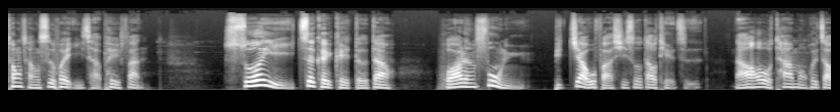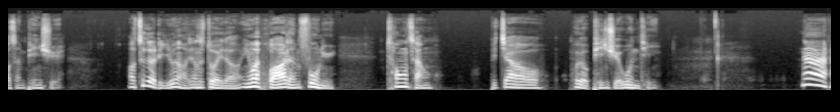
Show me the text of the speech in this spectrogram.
通常是会以茶配饭，所以这可以可以得到华人妇女比较无法吸收到铁质，然后他们会造成贫血。哦，这个理论好像是对的，因为华人妇女通常比较会有贫血问题。那。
